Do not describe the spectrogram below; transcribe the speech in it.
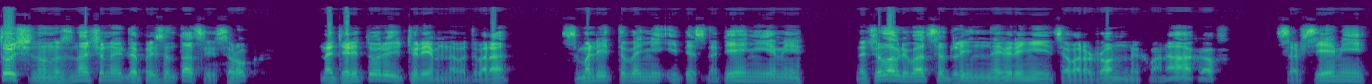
точно назначенный для презентации срок на территории тюремного двора с молитвами и песнопениями начала вливаться длинная вереница вооруженных монахов со всеми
